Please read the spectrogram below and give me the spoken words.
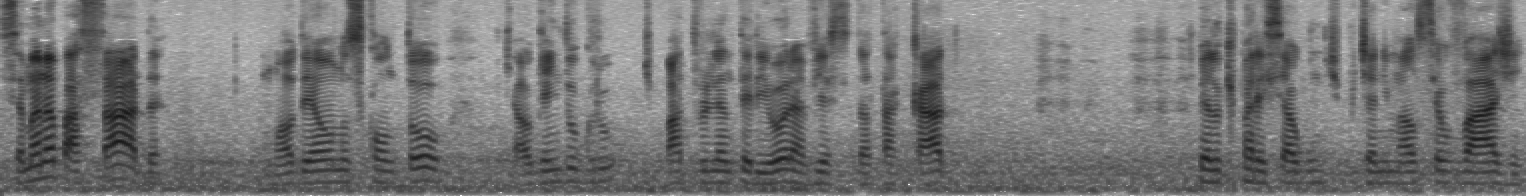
Semana passada, um aldeão nos contou que alguém do grupo de patrulha anterior havia sido atacado pelo que parecia algum tipo de animal selvagem.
